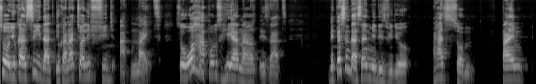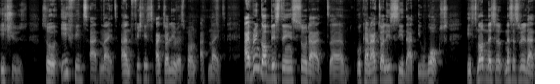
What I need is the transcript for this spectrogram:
So you can see that you can actually feed at night. So what happens here now is that the person that sent me this video has some time issues. So if it's at night and fishes actually respond at night. I bring up these things so that uh, we can actually see that it works. It's not necess necessary that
